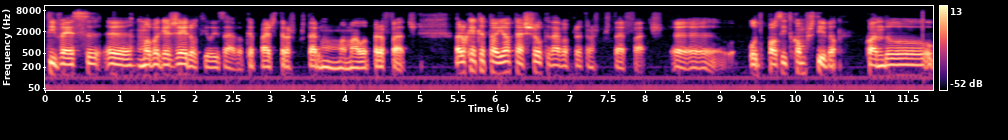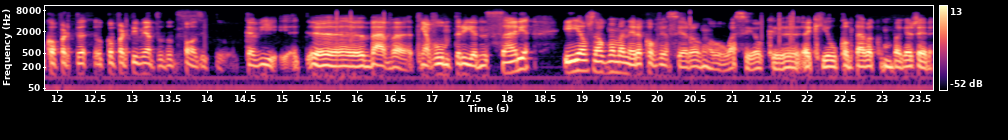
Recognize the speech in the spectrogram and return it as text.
tivesse uh, uma bagageira utilizável capaz de transportar uma mala para fatos. Ora, o que é que a Toyota achou que dava para transportar fatos? Uh, o depósito de combustível. Quando o, compartimento do depósito que havia, uh, dava, tinha a volumetria necessária, e eles de alguma maneira convenceram o ACO que aquilo contava como bagageira.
